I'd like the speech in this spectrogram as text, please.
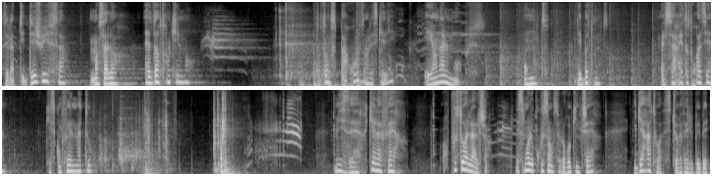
C'est la petite des juifs, ça. Mince alors, elle dort tranquillement. T'entends ce parouf dans l'escalier Et en allemand en plus. On monte. Des bottes montent. Elle s'arrête au troisième. Qu'est-ce qu'on fait le matou? Misère, quelle affaire. Oh, Pousse-toi là, le chat. Laisse-moi le coussin sur le rocking chair. Et gare à toi si tu réveilles le bébé.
